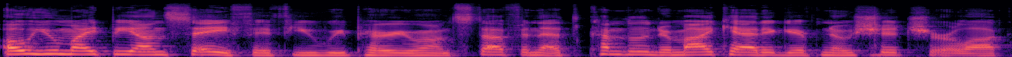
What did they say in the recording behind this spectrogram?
oh, you might be unsafe if you repair your own stuff. And that comes under my category of no shit, Sherlock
